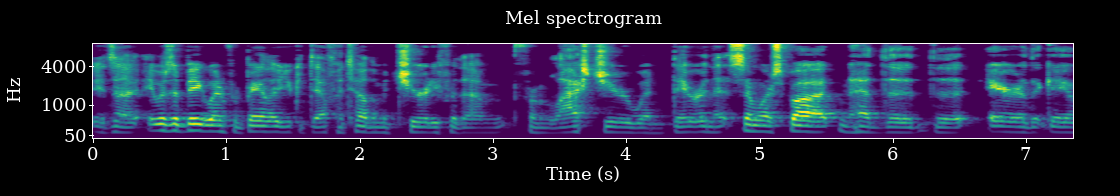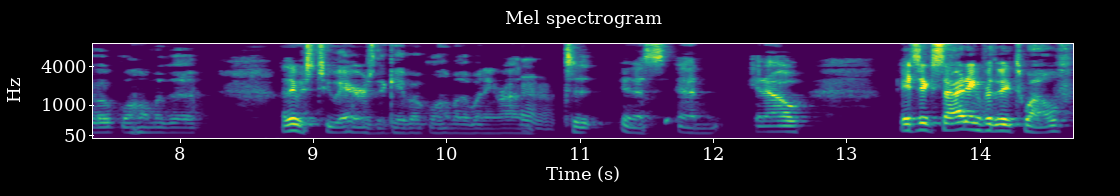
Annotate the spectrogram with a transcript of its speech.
it's a it was a big win for Baylor. You could definitely tell the maturity for them from last year when they were in that similar spot and had the the error that gave Oklahoma the I think it was two errors that gave Oklahoma the winning run mm. to in a, and you know it's exciting for the Big Twelve,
